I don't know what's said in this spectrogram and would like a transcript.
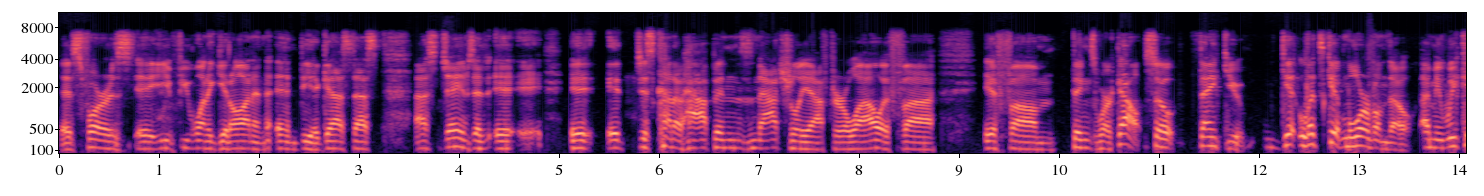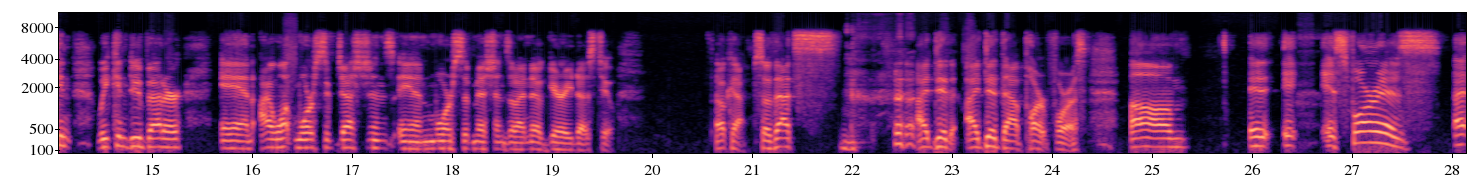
as far as uh, if you want to get on and, and be a guest. Ask, ask James. It, it, it, it just kind of happens naturally after a while if, uh, if um, things work out. So thank you. Get let's get more of them though. I mean, we can we can do better, and I want more suggestions and more submissions, and I know Gary does too. Okay, so that's I did I did that part for us. Um, it, it, as far as uh,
